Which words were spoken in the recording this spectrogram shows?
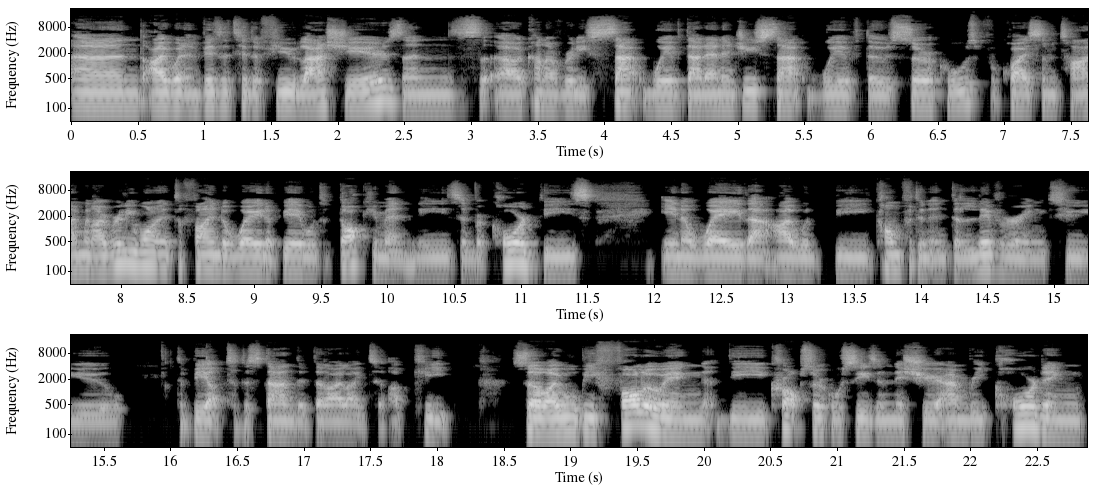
And I went and visited a few last years and uh, kind of really sat with that energy, sat with those circles for quite some time. And I really wanted to find a way to be able to document these and record these in a way that I would be confident in delivering to you to be up to the standard that I like to upkeep. So I will be following the crop circle season this year and recording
